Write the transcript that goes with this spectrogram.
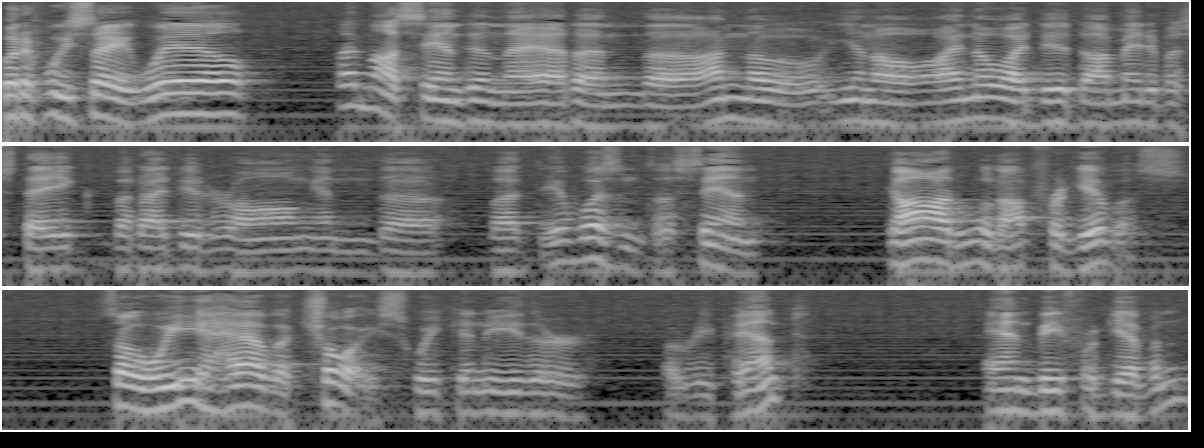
But if we say, well, I've not sinned in that, and uh, I'm no, you know, I know I did, I made a mistake, but I did wrong, and uh, but it wasn't a sin. God will not forgive us. So we have a choice. We can either repent and be forgiven,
